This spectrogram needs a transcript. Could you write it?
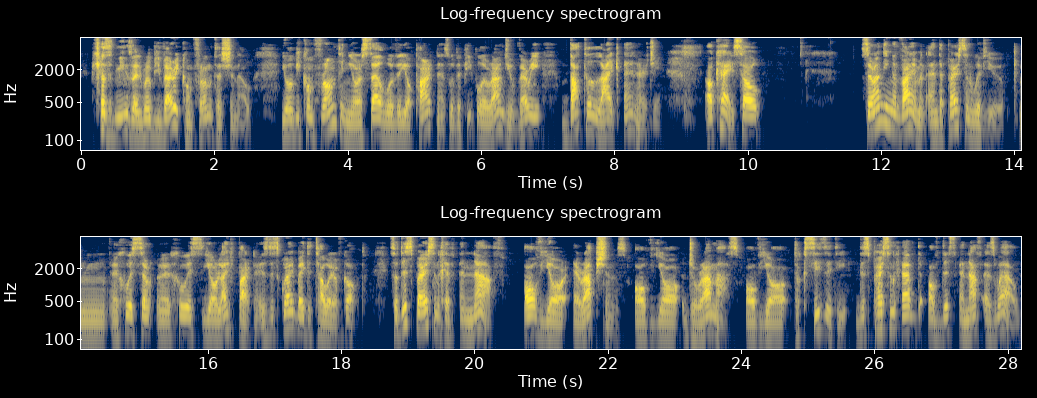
because it means that it will be very confrontational. You will be confronting yourself with your partners, with the people around you, very battle-like energy. Okay, so surrounding environment and the person with you, um, who is uh, who is your life partner, is described by the Tower of God. So this person have enough of your eruptions, of your dramas, of your toxicity. This person have of this enough as well.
